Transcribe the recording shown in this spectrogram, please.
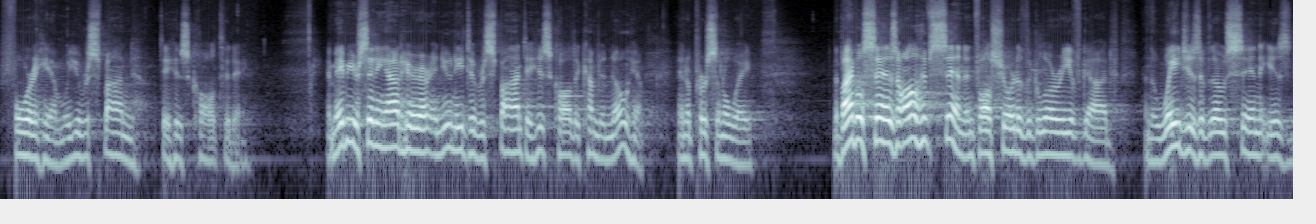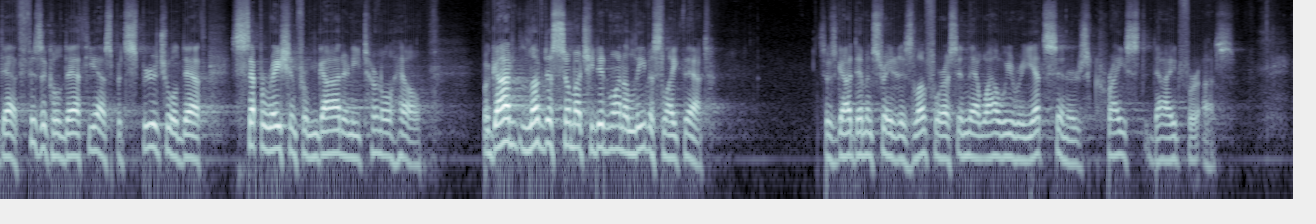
for Him. Will you respond to His call today? And maybe you're sitting out here and you need to respond to His call to come to know Him in a personal way. The Bible says all have sinned and fall short of the glory of God. And the wages of those sin is death. Physical death, yes, but spiritual death, separation from God and eternal hell. But God loved us so much, He didn't want to leave us like that. So, as God demonstrated His love for us, in that while we were yet sinners, Christ died for us.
